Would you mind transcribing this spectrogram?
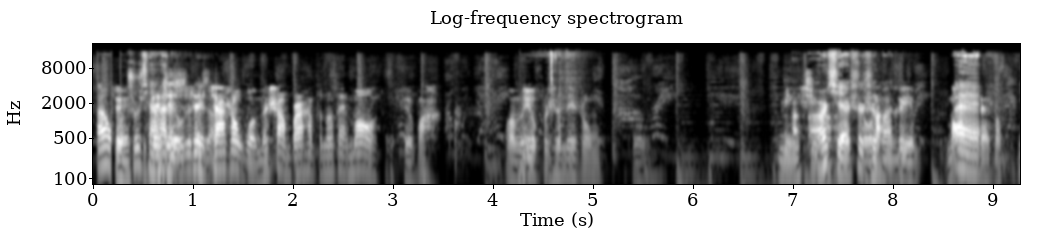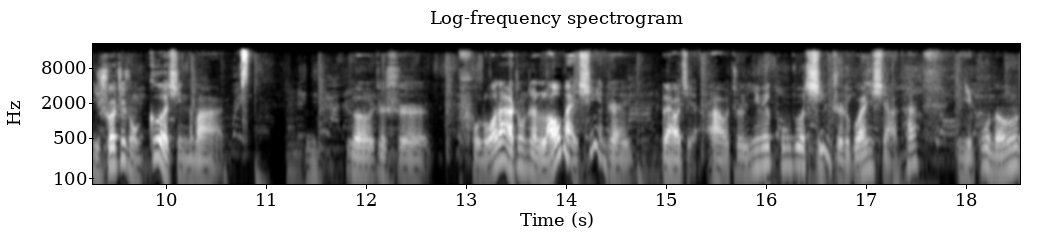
当然，我之前还留着这个。加上我们上班还不能戴帽子，对吧？我们又不是那种。而且是什么？可以哎，你说这种个性的吧，这个就是普罗大众这老百姓这不了解啊，就是因为工作性质的关系啊，他你不能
